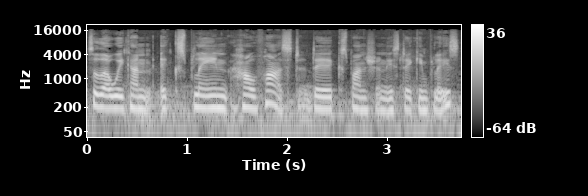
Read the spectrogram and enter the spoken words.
so that we can explain how fast the expansion is taking place.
